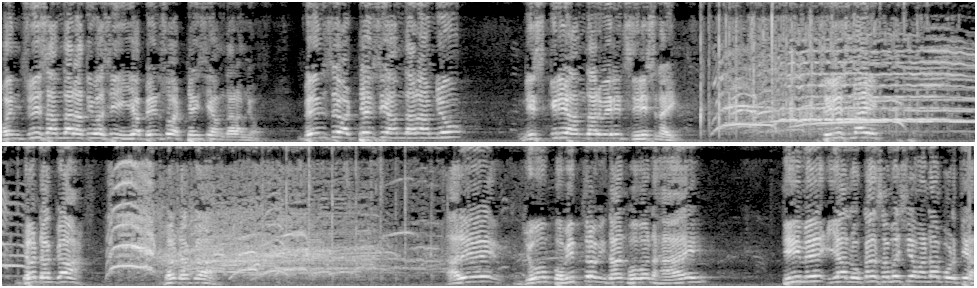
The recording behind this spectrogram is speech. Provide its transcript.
पंचवीस आमदार आदिवासी या बेनसो अठ्ठ्याऐंशी आमदार आमदारांनो बेनशे अठ्ठ्याऐंशी आमदार आमदारांनो निष्क्रिय आमदार वेरीत शिरीष नाईक शिरीष नाईक ढ डग्गा. ढ डग्गा. अरे जो पवित्र विधान भवन हाय ती मे या लोका समस्या मांडा पोडत्या.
